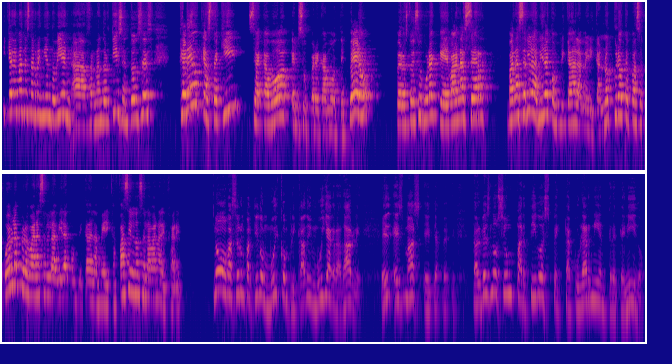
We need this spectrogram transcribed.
y que además le están rindiendo bien a Fernando Ortiz. Entonces, creo que hasta aquí se acabó el supercamote, pero, pero estoy segura que van a ser van a hacerle la vida complicada a la América. No creo que pase Puebla, pero van a hacerle la vida complicada a la América. Fácil no se la van a dejar. ¿eh? No, va a ser un partido muy complicado y muy agradable. Es, más, eh, eh, tal vez no sea un partido espectacular ni entretenido,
